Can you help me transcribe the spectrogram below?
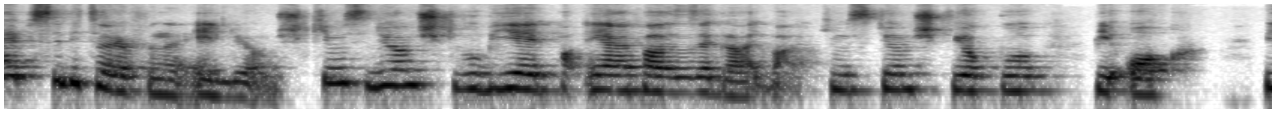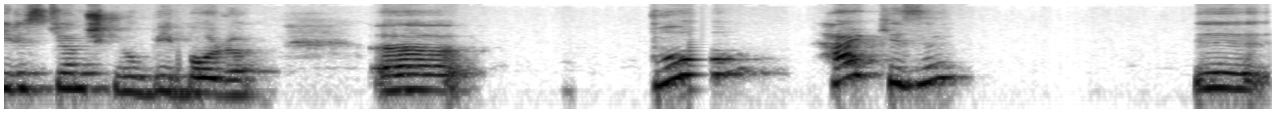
Hepsi bir tarafını elliyormuş. Kimisi diyormuş ki bu bir yelpaze galiba. Kimisi diyormuş ki yok bu bir ok. Birisi diyormuş ki bu bir boru. Ee, bu herkesin e,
